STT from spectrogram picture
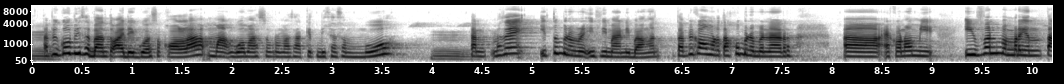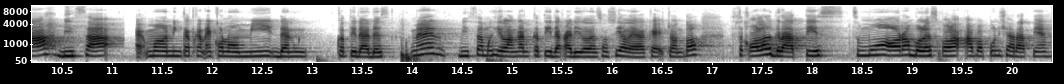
Hmm. Tapi gue bisa bantu adik gue sekolah, mak gue masuk rumah sakit bisa sembuh. Hmm. Tan- maksudnya itu benar-benar easy money banget. Tapi kalau menurut aku benar-benar eh, ekonomi. Even pemerintah bisa eh, meningkatkan ekonomi dan ketidakas, sebenarnya bisa menghilangkan ketidakadilan sosial ya. Kayak contoh sekolah gratis, semua orang boleh sekolah apa pun syaratnya.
